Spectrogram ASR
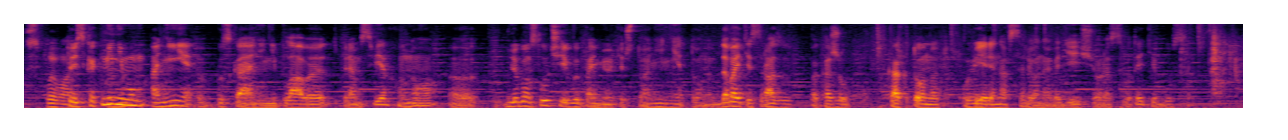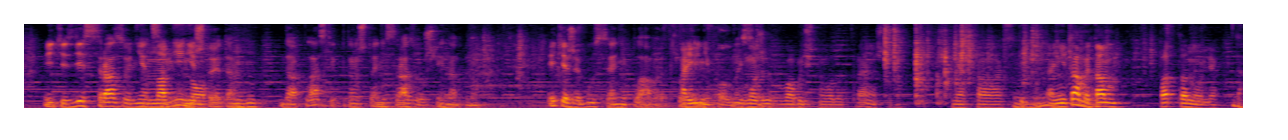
Всплывает. То есть, как минимум, они, пускай они не плавают прям сверху, но э, в любом случае вы поймете, что они не тонут. Давайте сразу покажу, как тонут уверенно в соленой воде еще раз вот эти бусы. Видите, здесь сразу нет на сомнений, дно. что это угу. да, пластик, потому что они сразу ушли на дно. Эти же бусы, они плавают, а и, не полностью. Может в обычную воду, правильно, что не оставалось? Угу. Они там и там подтонули. Да.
